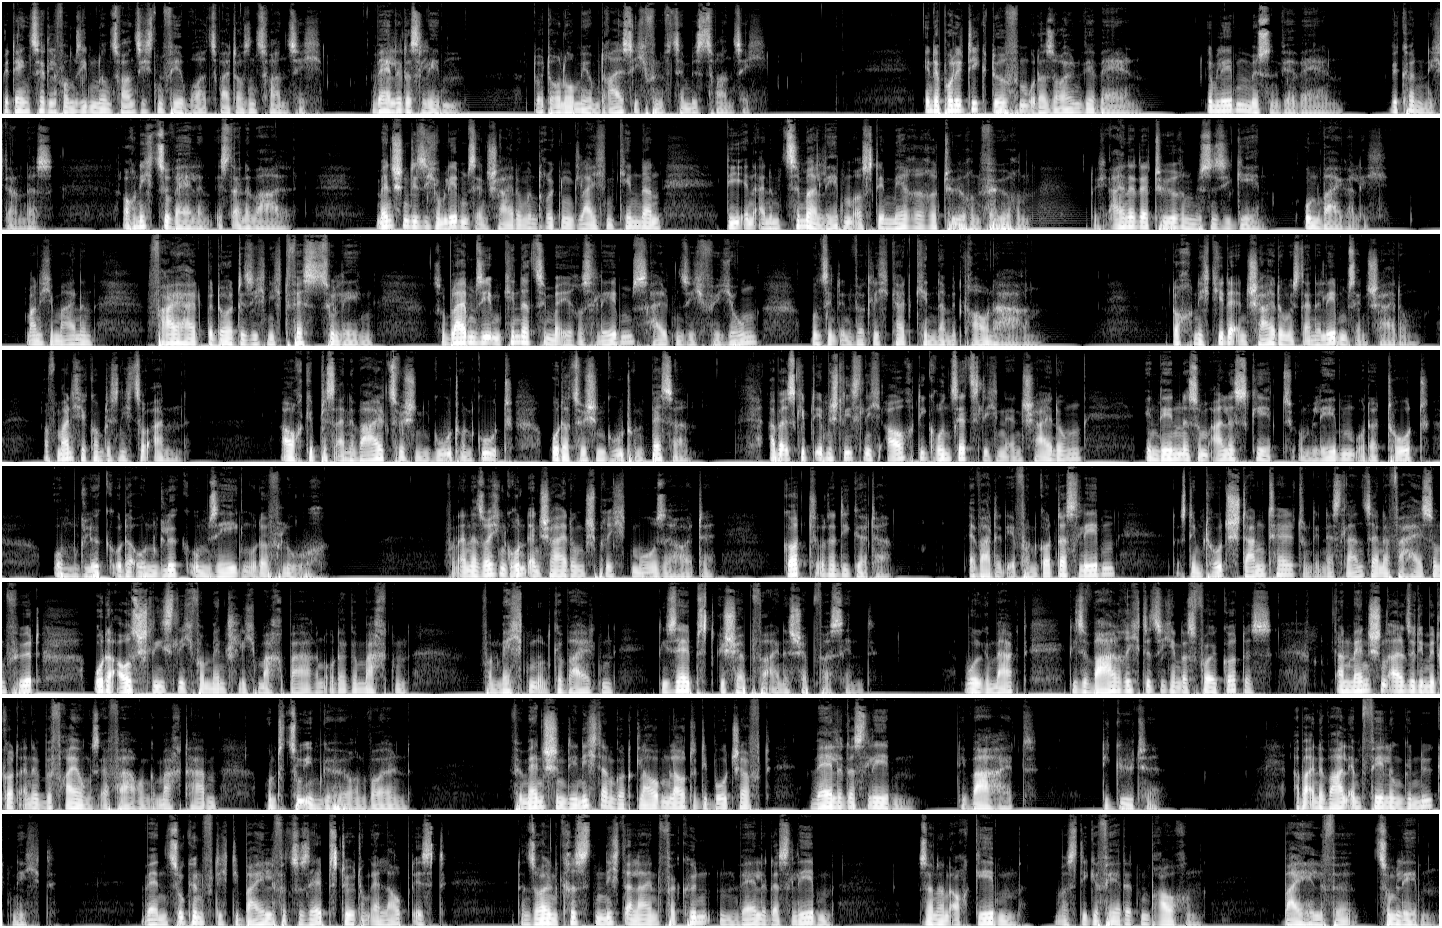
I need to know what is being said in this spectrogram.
Bedenkzettel vom 27. Februar 2020. Wähle das Leben. Deuteronomium 30, 15 bis 20. In der Politik dürfen oder sollen wir wählen. Im Leben müssen wir wählen. Wir können nicht anders. Auch nicht zu wählen ist eine Wahl. Menschen, die sich um Lebensentscheidungen drücken, gleichen Kindern, die in einem Zimmer leben, aus dem mehrere Türen führen. Durch eine der Türen müssen sie gehen, unweigerlich. Manche meinen, Freiheit bedeute sich nicht festzulegen, so bleiben sie im Kinderzimmer ihres Lebens, halten sich für jung und sind in Wirklichkeit Kinder mit grauen Haaren. Doch nicht jede Entscheidung ist eine Lebensentscheidung. Auf manche kommt es nicht so an. Auch gibt es eine Wahl zwischen gut und gut oder zwischen gut und besser. Aber es gibt eben schließlich auch die grundsätzlichen Entscheidungen, in denen es um alles geht, um Leben oder Tod, um Glück oder Unglück, um Segen oder Fluch. Von einer solchen Grundentscheidung spricht Mose heute. Gott oder die Götter? Erwartet ihr von Gott das Leben, das dem Tod standhält und in das Land seiner Verheißung führt, oder ausschließlich vom menschlich Machbaren oder Gemachten, von Mächten und Gewalten, die selbst Geschöpfe eines Schöpfers sind? Wohlgemerkt, diese Wahl richtet sich an das Volk Gottes, an Menschen also, die mit Gott eine Befreiungserfahrung gemacht haben und zu ihm gehören wollen. Für Menschen, die nicht an Gott glauben, lautet die Botschaft Wähle das Leben, die Wahrheit, die Güte. Aber eine Wahlempfehlung genügt nicht. Wenn zukünftig die Beihilfe zur Selbsttötung erlaubt ist, dann sollen Christen nicht allein verkünden, wähle das Leben, sondern auch geben, was die Gefährdeten brauchen, Beihilfe zum Leben.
